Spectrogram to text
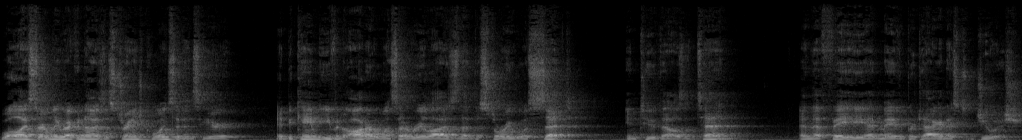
While I certainly recognize a strange coincidence here, it became even odder once I realized that the story was set in 2010 and that Fahey had made the protagonist Jewish.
